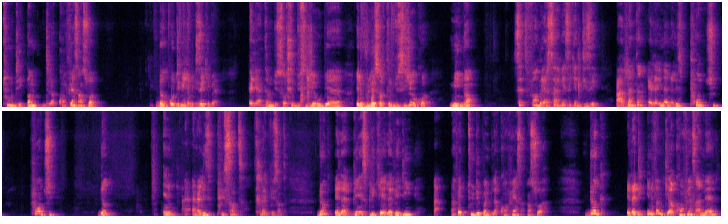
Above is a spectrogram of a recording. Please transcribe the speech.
Tout dépend de la confiance en soi. Donc, au début, je me disais que ben, elle est en train de sortir du sujet ou bien elle voulait sortir du sujet ou quoi. Mais non, cette femme, elle savait ce qu'elle disait. À 20 ans, elle a une analyse pointue. Pointue. Donc, une analyse puissante, très puissante. Donc, elle a bien expliqué, elle avait dit, ah, en fait, tout dépend de la confiance en soi. Donc, elle a dit, une femme qui a confiance en elle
